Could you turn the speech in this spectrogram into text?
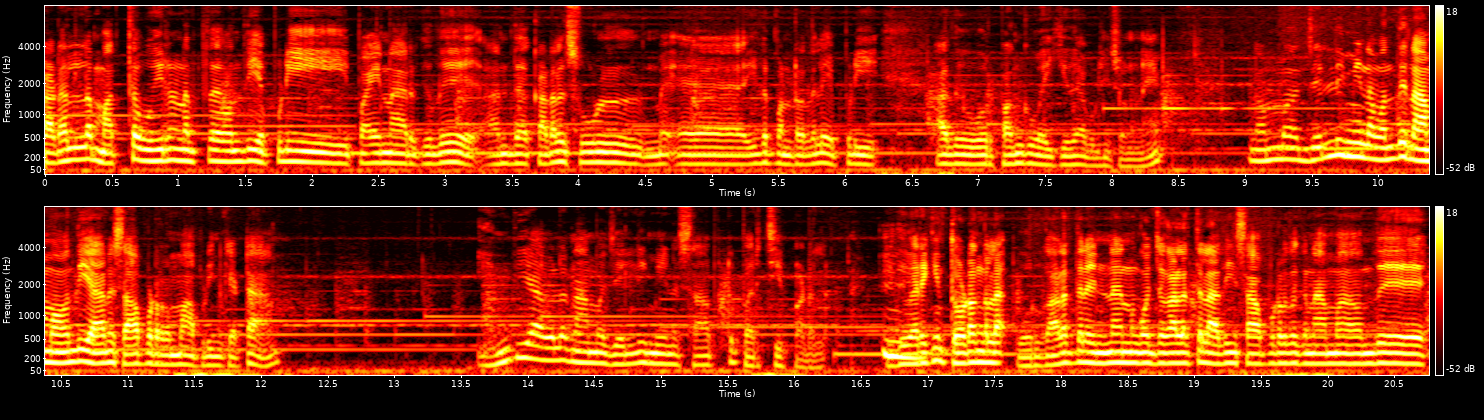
கடலில் மற்ற உயிரினத்தை வந்து எப்படி பயனாக இருக்குது? அந்த கடல் சூழ் இது பண்ணுறதுல எப்படி அது ஒரு பங்கு வகிக்குது அப்படின்னு சொன்னேன். நம்ம ஜெல்லி மீனை வந்து நாம் வந்து யாரும் சாப்பிட்றோமா அப்படின்னு கேட்டால் இந்தியாவில் நாம் ஜெல்லி மீனை சாப்பிட்டு பரிச்சயப்படலை இது வரைக்கும் தொடங்கலை. ஒரு காலத்தில் இன்னும் கொஞ்சம் காலத்தில் அதையும் சாப்பிட்றதுக்கு நாம் வந்து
